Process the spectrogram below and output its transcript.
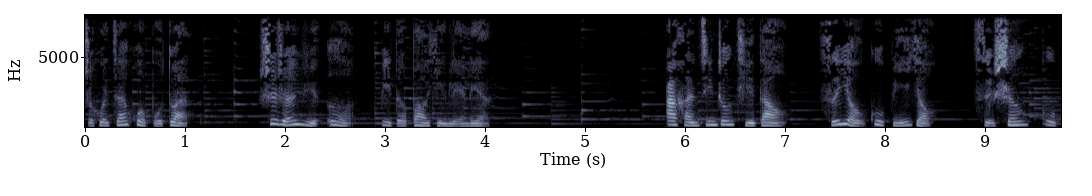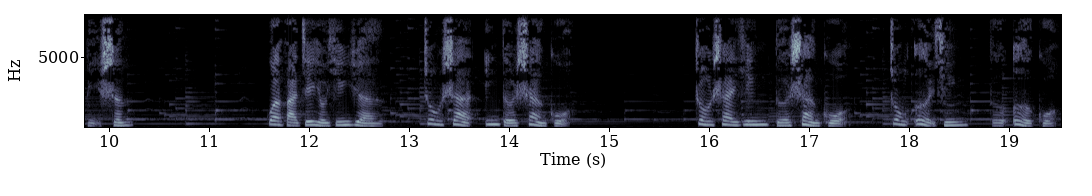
只会灾祸不断，是人与恶必得报应连连。《阿含经》中提到：“此有故彼有，此生故彼生。万法皆有因缘，种善应得善果，种善因得善果，种恶因得恶果。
